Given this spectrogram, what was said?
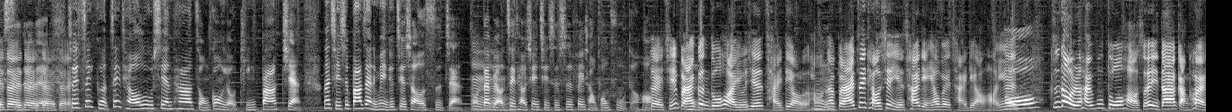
意思，对对对对，对，对。所以这个这条路线它总共有停八站，那其实八站里面也就介绍了四站，嗯，代表这条线其实是非常丰富的哈。对，其实本来更多，后来有一些裁掉了哈，嗯。那本来这条线也差一点要被裁掉哈，因为知道人还不多哈，所以大家赶快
